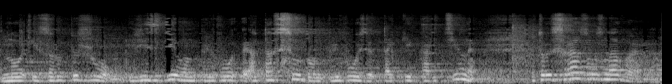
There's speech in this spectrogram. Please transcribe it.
но и за рубежом. И везде он привозит, отовсюду он привозит такие картины, которые сразу узнаваемы.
